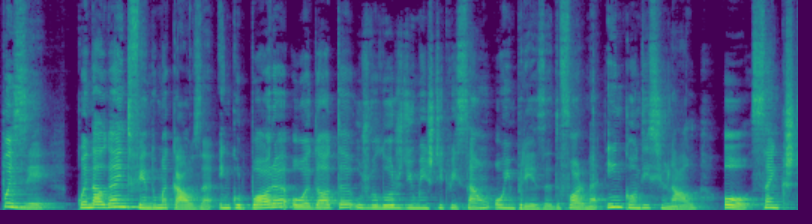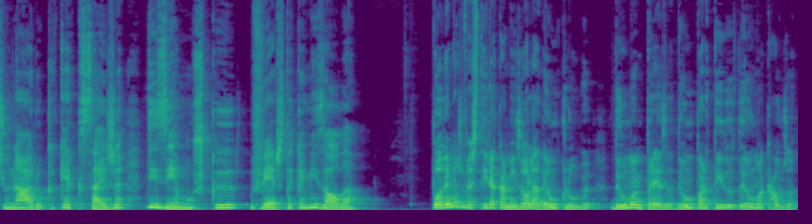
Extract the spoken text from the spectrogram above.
Pois é, quando alguém defende uma causa, incorpora ou adota os valores de uma instituição ou empresa de forma incondicional ou sem questionar o que quer que seja, dizemos que veste a camisola. Podemos vestir a camisola de um clube, de uma empresa, de um partido, de uma causa,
